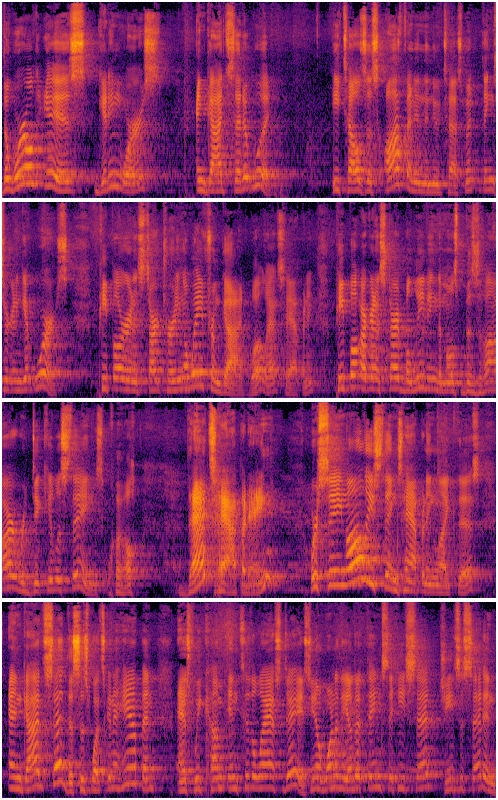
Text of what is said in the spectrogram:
the world is getting worse, and God said it would. He tells us often in the New Testament things are going to get worse. People are going to start turning away from God. Well, that's happening. People are going to start believing the most bizarre, ridiculous things. Well, that's happening. We're seeing all these things happening like this. And God said this is what's going to happen as we come into the last days. You know, one of the other things that He said, Jesus said in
